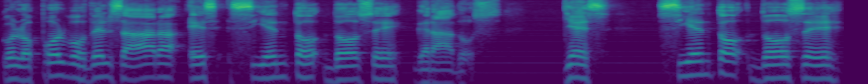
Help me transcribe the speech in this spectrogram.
con los polvos del Sahara es 112 grados. Yes, 112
